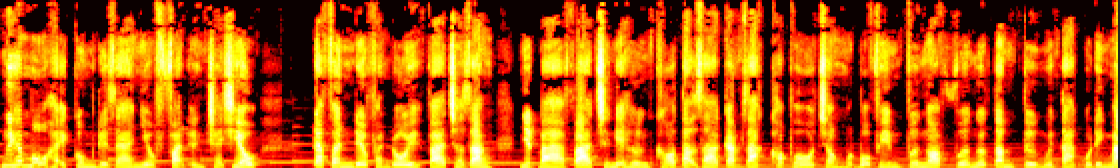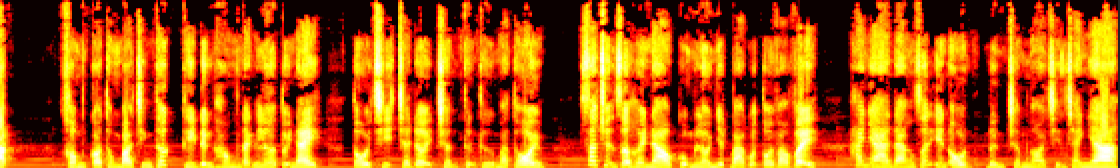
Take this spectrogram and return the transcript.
người hâm mộ hãy cùng đưa ra nhiều phản ứng trái chiều. Đa phần đều phản đối và cho rằng Nhiệt Ba và Trương Nghệ Hưng khó tạo ra cảm giác couple trong một bộ phim vừa ngọt vừa ngược tâm từ nguyên tác của Đinh Mặc. Không có thông báo chính thức thì đừng hòng đánh lừa tụi này, tôi chỉ chờ đợi Trần Thượng Thư mà thôi. Sao chuyện dở hơi nào cũng lôi nhiệt ba của tôi vào vậy? Hai nhà đang rất yên ổn, đừng châm ngòi chiến tranh nha.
